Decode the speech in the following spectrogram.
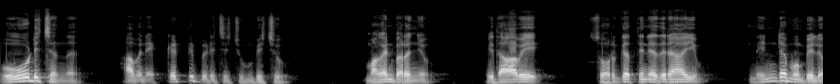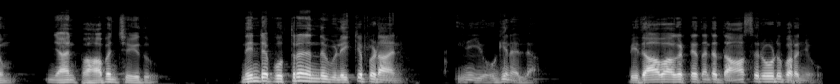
ഓടിച്ചെന്ന് അവനെ കെട്ടിപ്പിടിച്ച് ചുംബിച്ചു. മകൻ പറഞ്ഞു പിതാവേ സ്വർഗത്തിനെതിരായും നിന്റെ മുമ്പിലും ഞാൻ പാപം ചെയ്തു. നിന്റെ പുത്രൻ എന്ന് വിളിക്കപ്പെടാൻ ഇനി യോഗ്യനല്ല. പിതാവാകട്ടെ തന്റെ ദാസരോട് പറഞ്ഞു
